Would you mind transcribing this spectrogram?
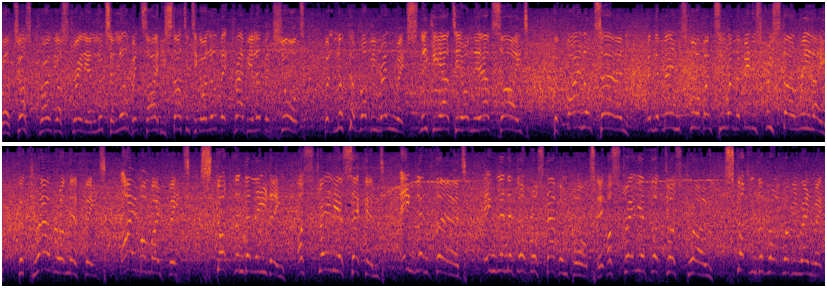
Well, Josh Krogh, the Australian, looks a little bit tired. He's starting to go a little bit crabby, a little bit short. But look at Robbie Renwick sneaking out here on the outside. The final turn in the men's 4x200 metres freestyle relay. The crowd are on their feet. I'm on my feet. Scotland are leading. Australia second. England third. England have got Ross Davenport. Australia have got Josh Krogh. Scotland have got Robbie Renwick.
